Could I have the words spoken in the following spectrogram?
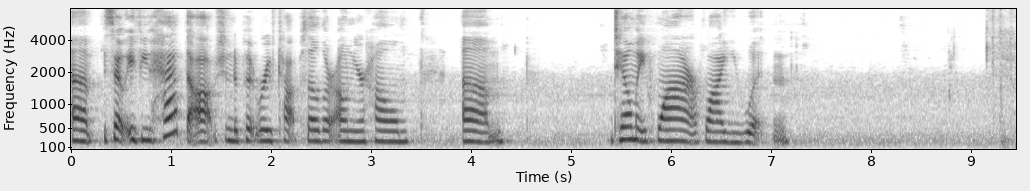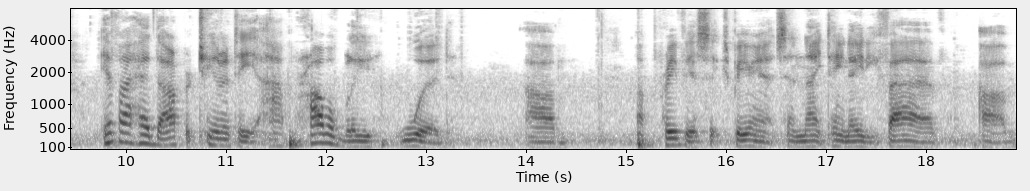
um, so if you had the option to put rooftop solar on your home, um, tell me why or why you wouldn't. If I had the opportunity, I probably would. Um, my previous experience in 1985, um,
